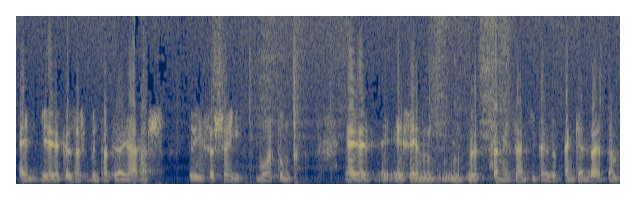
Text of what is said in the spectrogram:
egy közös büntetőeljárás részesei voltunk, és én őt személy szerint kifejezetten kedveltem.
